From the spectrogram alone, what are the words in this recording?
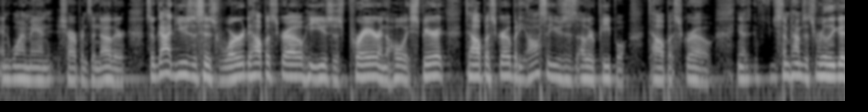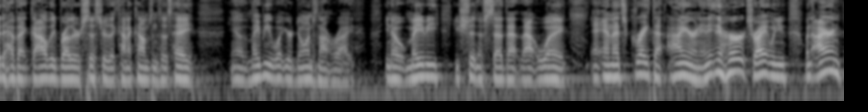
and one man sharpens another. So God uses His Word to help us grow. He uses prayer and the Holy Spirit to help us grow, but He also uses other people to help us grow. You know, sometimes it's really good to have that godly brother or sister that kind of comes and says, hey, you know, maybe what you're doing is not right you know, maybe you shouldn't have said that that way. And, and that's great, that iron. And it, it, hurts, right? When you when iron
